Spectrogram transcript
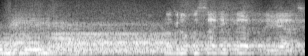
Ну, группа Sonic Death, привет.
